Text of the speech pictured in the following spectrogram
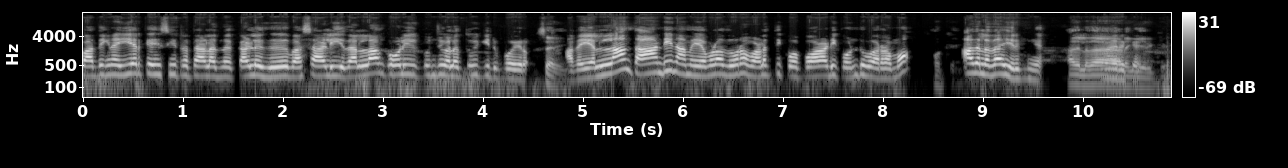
பாத்தீங்கன்னா இயற்கை சீற்றத்தால அந்த கழுகு வசாலி இதெல்லாம் கோழி குஞ்சுகளை தூக்கிட்டு போயிடும் அதையெல்லாம் தாண்டி நம்ம எவ்வளவு தூரம் வளர்த்தி போராடி கொண்டு வர்றோமோ அதுலதான் இருக்குங்க. அதுலதான் இருக்கு.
